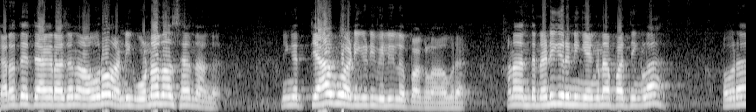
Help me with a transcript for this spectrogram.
கரத்தே தியாகராஜன் அவரும் அன்னைக்கு ஒன்றா தான் சேர்ந்தாங்க. நீங்கள் தியாகு அடிக்கடி வெளியில் பார்க்கலாம் அவரை. ஆனால் அந்த நடிகரை நீங்கள் எங்கன்னா பார்த்தீங்களா? அவரை?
